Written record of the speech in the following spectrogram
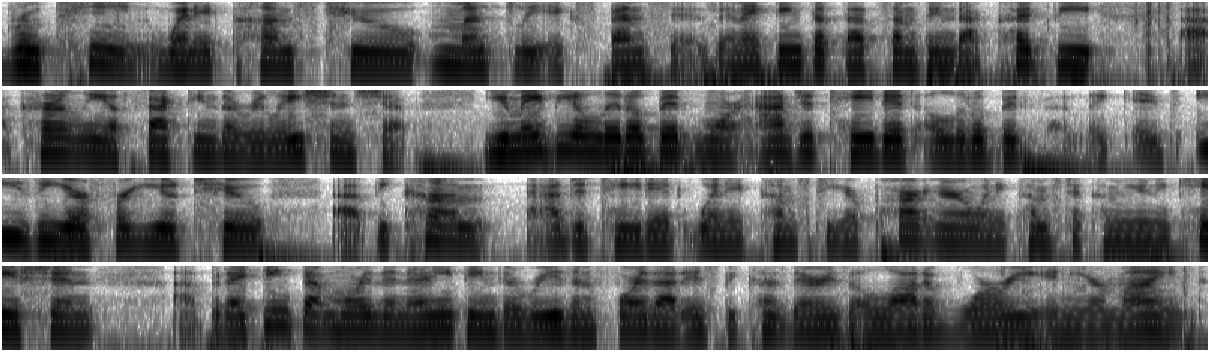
routine when it comes to monthly expenses. And I think that that's something that could be uh, currently affecting the relationship. You may be a little bit more agitated, a little bit like it's easier for you to uh, become agitated when it comes to your partner, when it comes to communication. Uh, but I think that more than anything, the reason for that is because there is a lot of worry in your mind.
